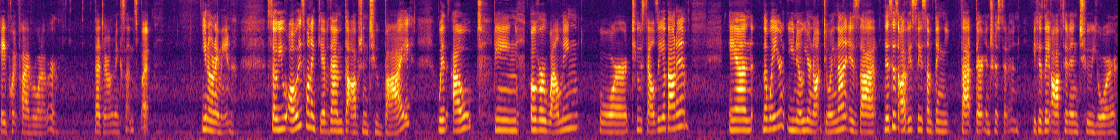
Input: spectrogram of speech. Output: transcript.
8.5 or whatever. That didn't really make sense, but you know what I mean. So you always want to give them the option to buy without being overwhelming or too salesy about it. And the way you're you know you're not doing that is that this is obviously something that they're interested in because they opted into your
